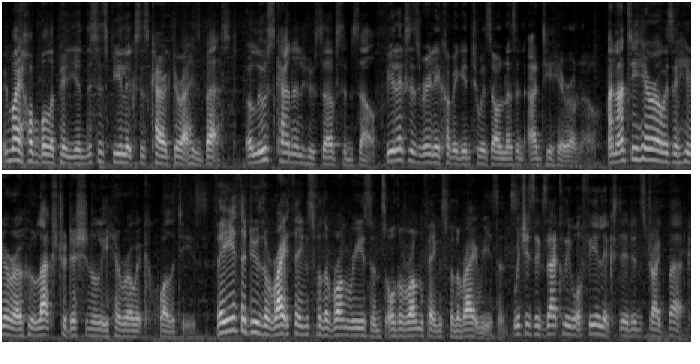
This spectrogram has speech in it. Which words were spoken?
In my humble opinion, this is Felix's character at his best. A loose cannon who serves himself. Felix is really coming into his own as an anti-hero now. An anti-hero is a hero who lacks traditionally heroic qualities. They either do the right things for the wrong reasons or the wrong things for the right reasons, which is exactly what Felix did in Strike Back.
